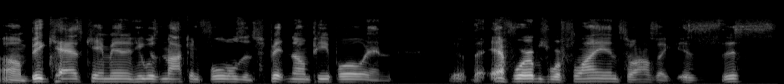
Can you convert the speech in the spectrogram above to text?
um, Big Cass came in and he was knocking fools and spitting on people and the f words were flying. So I was like, "Is this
